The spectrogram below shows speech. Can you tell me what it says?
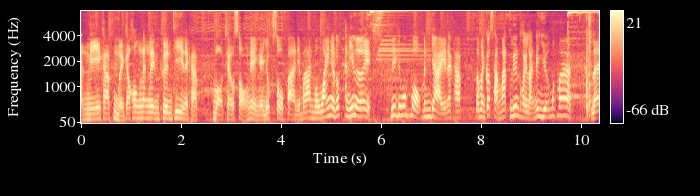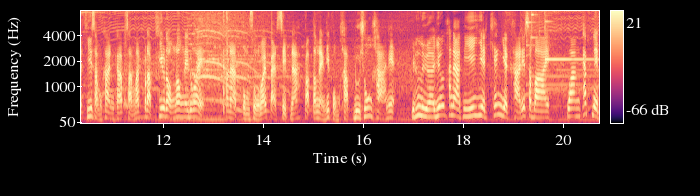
คันนี้ครับเหมือนกับห้องนั่งเล่นเคลื่อนที่นะครับเบาะแถว2เนี่ยยังไงยกโซฟาในบ้านมาไว้ในรถคันนี้เลย เรียกได้ว่าเบาะมันใหญ่นะครับแล้วมันก็สามารถเลื่อนถอยหลังได้เยอะมากๆ และที่สำคัญครับสามารถปรับที่รองน่องได้ด้วย ขนาดผมสูง 180 นะ ปรับตำแหน่งที่ผมขับดูช่วงขาเนี่ยยังเหลือเยอะขนาดนี้เหยียดแข้งเหยียดขาได้สบาย วางแท็บเล็ต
